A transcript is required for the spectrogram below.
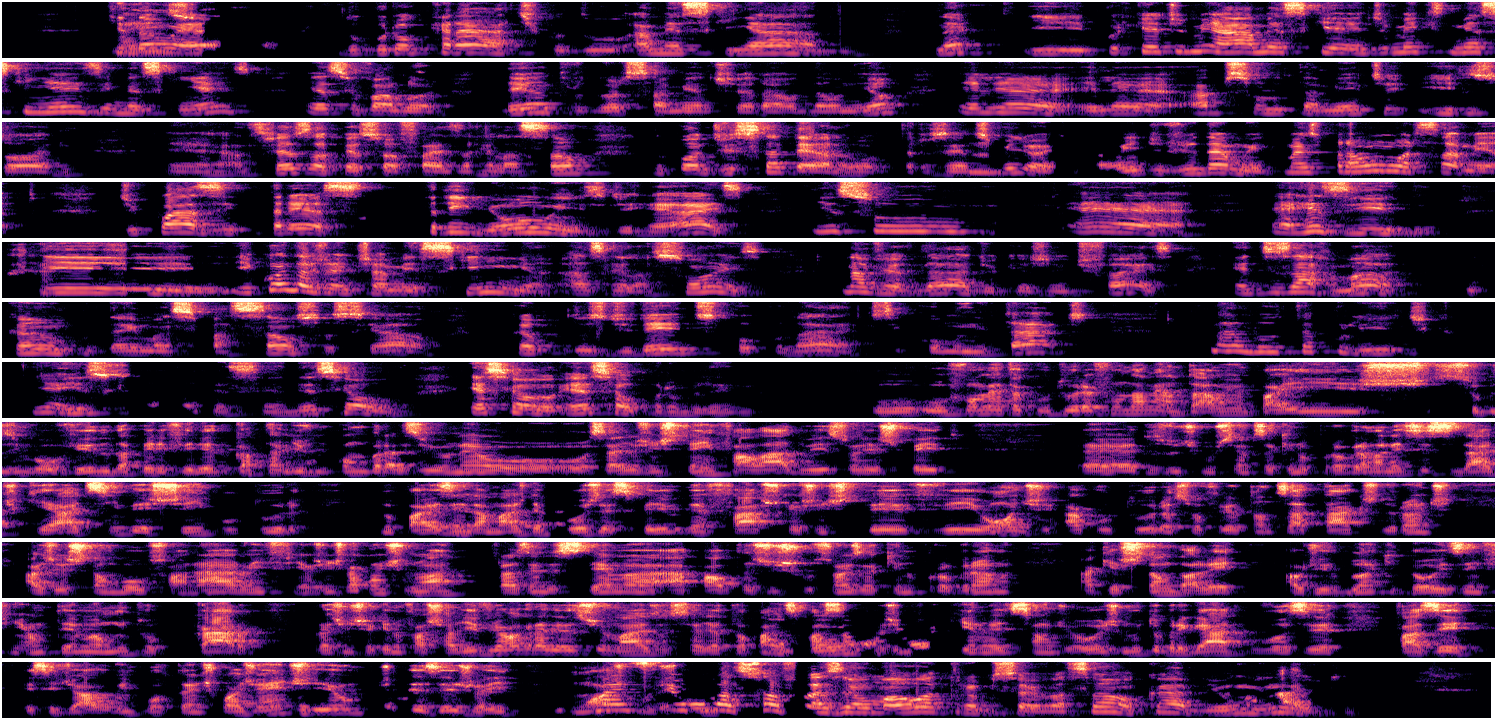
que é não isso. é do burocrático, do amesquinhado, né? E porque de, a mesquinhez, de mesquinhez e mesquinhez, esse valor dentro do orçamento geral da União, ele é, ele é absolutamente irrisório. É, às vezes a pessoa faz a relação do ponto de vista dela, oh, 300 hum. milhões, então o indivíduo é muito, mas para um orçamento de quase 3 trilhões de reais, isso é, é resíduo. E, e quando a gente amesquinha as relações, na verdade, o que a gente faz é desarmar o campo da emancipação social, o campo dos direitos populares e comunitários na luta política. E é isso que está acontecendo. Esse é o, esse é o, esse é o problema. O, o fomento à cultura é fundamental em um país subdesenvolvido da periferia do capitalismo como o Brasil, né? O, o Sérgio, a gente tem falado isso a respeito é, dos últimos tempos aqui no programa, a necessidade que há de se investir em cultura no país, ainda mais depois desse período nefasto que a gente teve, onde a cultura sofreu tantos ataques durante a gestão Bolsonaro, enfim. A gente vai continuar trazendo esse tema a pautas discussões aqui no programa, a questão da lei Aldir Blanc II, enfim, é um tema muito caro para a gente aqui no Faixa Livre. Eu agradeço demais, Lucélia, a tua participação com a gente aqui na edição de hoje. Muito obrigado por você fazer esse diálogo importante com a gente e eu te desejo aí um Mas ótimo Mas eu vou só fazer uma outra observação, cabe um minuto.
